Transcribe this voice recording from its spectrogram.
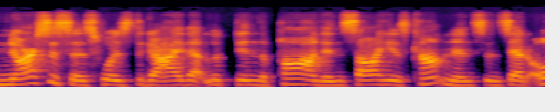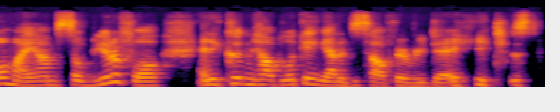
Narcissus was the guy that looked in the pond and saw his countenance and said, Oh my, I'm so beautiful. And he couldn't help looking at himself every day. He just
